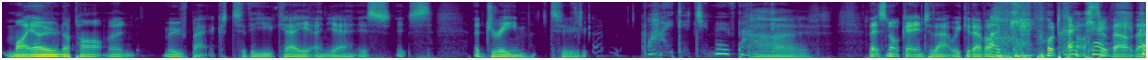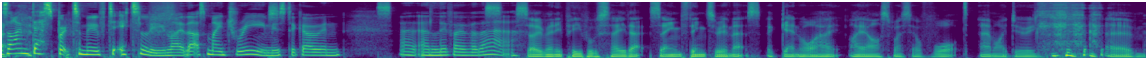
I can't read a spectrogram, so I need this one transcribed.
my own apartment. Moved back to the UK, and yeah, it's it's a dream to. Why did you move back? Uh, let's not get into that. We could have a Okay. podcast about that. Because. I'm desperate to move to Italy. Like that's my dream is to go and and, and live over there. So many people say that same thing to me, and that's again why I, I ask myself, what am I doing? um,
